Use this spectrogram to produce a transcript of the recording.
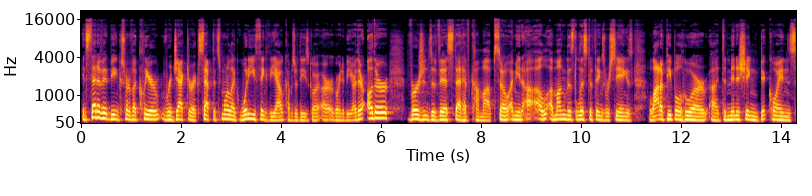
instead of it being sort of a clear reject or accept, it's more like, what do you think the outcomes of these go- are going to be? Are there other versions of this that have come up? So, I mean, uh, among this list of things we're seeing is a lot of people who are uh, diminishing Bitcoin's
